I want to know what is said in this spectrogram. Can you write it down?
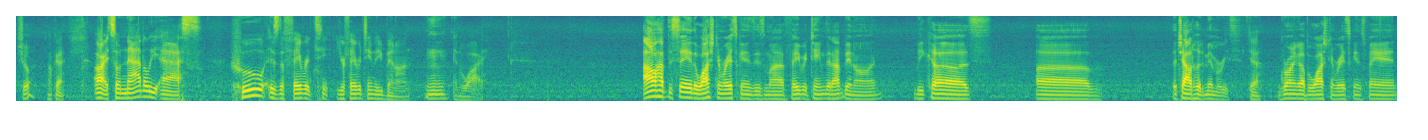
sure. Okay. All right. So Natalie asks, "Who is the favorite team? Your favorite team that you've been on, hmm and why?" I'll have to say the Washington Redskins is my favorite team that I've been on because of the childhood memories. Yeah. Growing up a Washington Redskins fan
